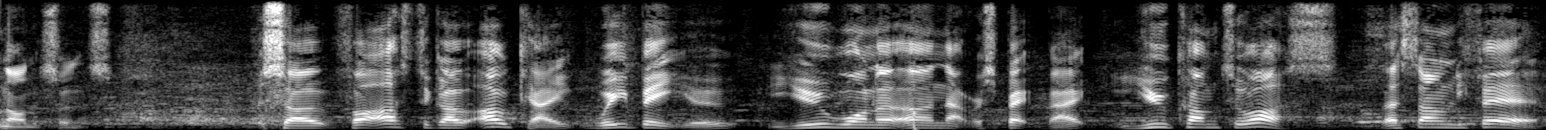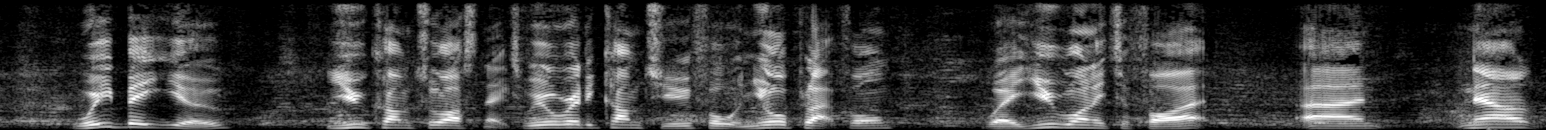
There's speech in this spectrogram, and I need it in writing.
nonsense. So for us to go, okay, we beat you, you want to earn that respect back, you come to us. That's only fair. We beat you, you come to us next. We already come to you, fought on your platform where you wanted to fight, and now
